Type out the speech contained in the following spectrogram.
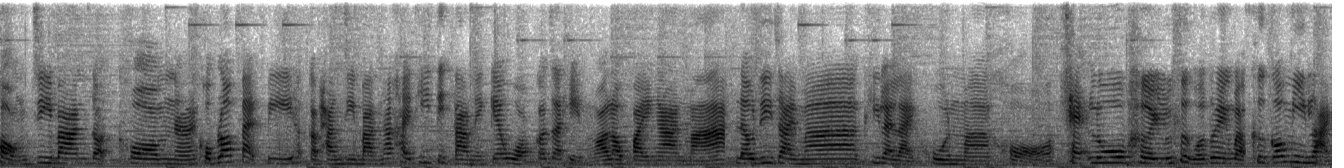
ของ gban.com นะ ครบรอบ 8 ปีกับทาง gban ถ้าใครที่ติดตามในแก้ววอล์กก็จะเห็นว่าเราไปงานมา แล้วดีใจมากที่หลาย ๆ คนมาขอแชะรูปเคยรู้สึกว่าตัวเองแบบ คือก็มีหลาย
